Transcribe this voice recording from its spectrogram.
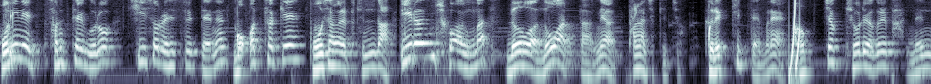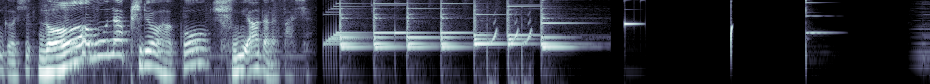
본인의 선택으로 취소를 했을 때는 뭐 어떻게 보상을 준다 이런 조항만 넣어 놓았다면 달라졌겠죠. 그렇기 때문에 법적 조력을 받는 것이 너무나 필요하고 중요하다는 사실.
